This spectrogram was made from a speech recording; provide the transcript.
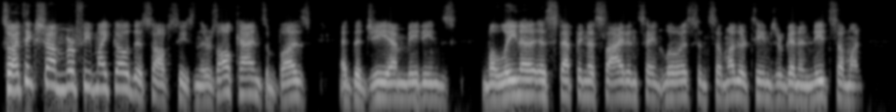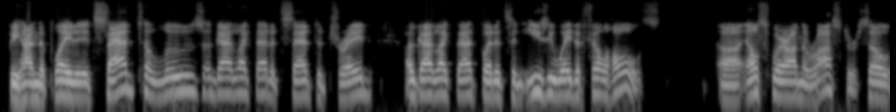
so I think Sean Murphy might go this offseason. There's all kinds of buzz at the GM meetings. Molina is stepping aside in St. Louis, and some other teams are going to need someone behind the plate. It's sad to lose a guy like that. It's sad to trade a guy like that, but it's an easy way to fill holes uh, elsewhere on the roster. So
